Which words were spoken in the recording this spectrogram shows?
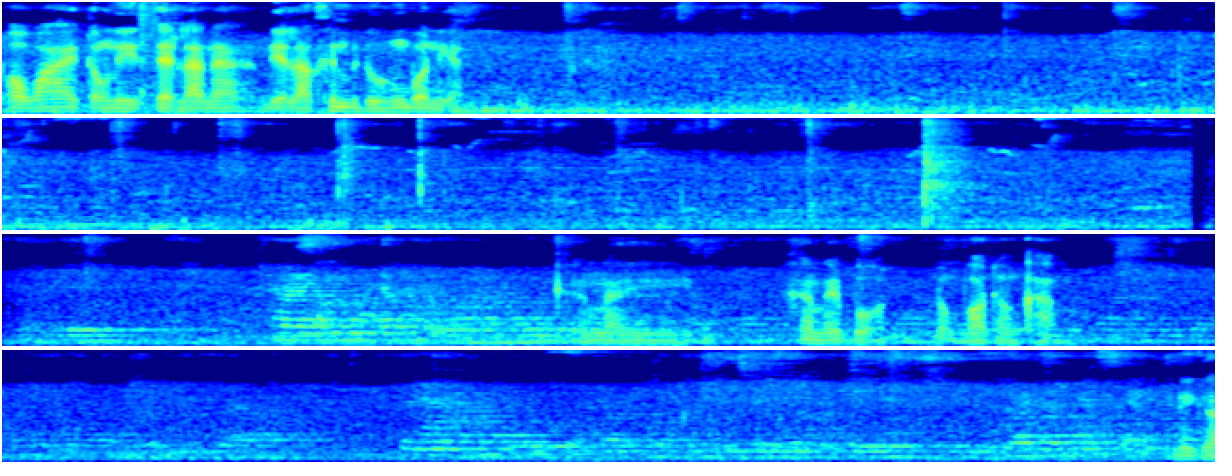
พอไหว้ตรงนี้เสร็จแล้วนะ เดี๋ยวเราขึ้นไปดูข้างบนกัน ข้างใน ข้างในโบสถ์หลวงพ่อทองคำนี่ก็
